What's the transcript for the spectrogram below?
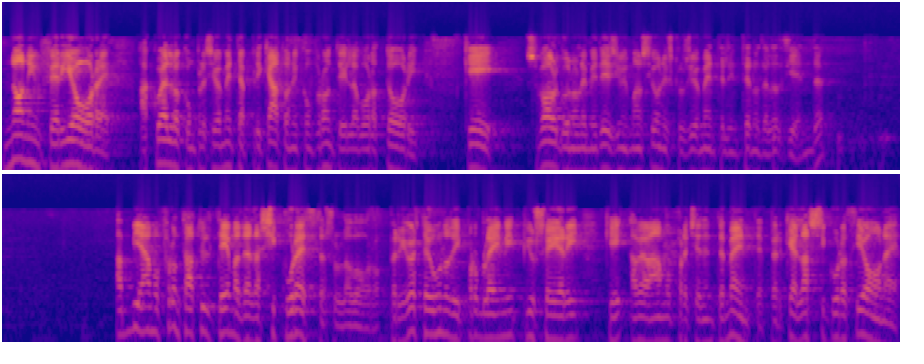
non inferiore a quello complessivamente applicato nei confronti dei lavoratori che svolgono le medesime mansioni esclusivamente all'interno dell'azienda abbiamo affrontato il tema della sicurezza sul lavoro, perché questo è uno dei problemi più seri che avevamo precedentemente, perché l'assicurazione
